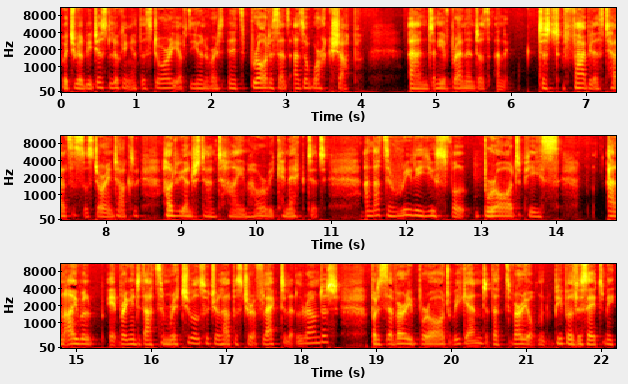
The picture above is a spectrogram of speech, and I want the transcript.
which will be just looking at the story of the universe in its broadest sense as a workshop. And Niamh Brennan does and just fabulous, tells us the story and talks about how do we understand time, how are we connected. And that's a really useful, broad piece and I will bring into that some rituals which will help us to reflect a little around it. But it's a very broad weekend that's very open. People to say to me,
